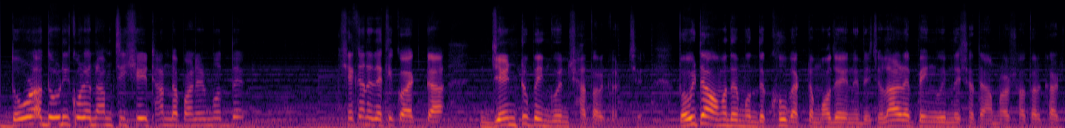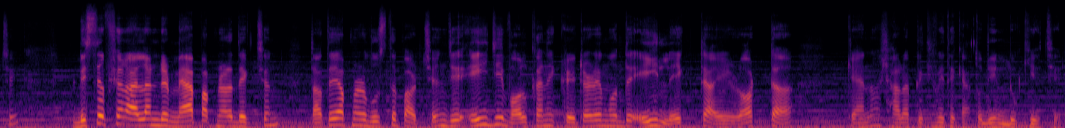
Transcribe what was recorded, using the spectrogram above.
দৌড়াদৌড়ি করে নামছি সেই ঠান্ডা পানির মধ্যে সেখানে দেখি কয়েকটা জেন্টু পেঙ্গুইন সাঁতার কাটছে। তো ওইটাও আমাদের মধ্যে খুব একটা মজা এনে দিয়েছিল। আর পেঙ্গুইনদের সাথে আমরা সাঁতার কাটছি। ডিসেপশন আইল্যান্ডের ম্যাপ আপনারা দেখছেন। তাতে আপনারা বুঝতে পারছেন যে এই যে ভলকানিক ক্রেটারের মধ্যে এই লেকটা এই হ্রদটা কেন সারা পৃথিবী থেকে এতদিন লুকিয়েছিল?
